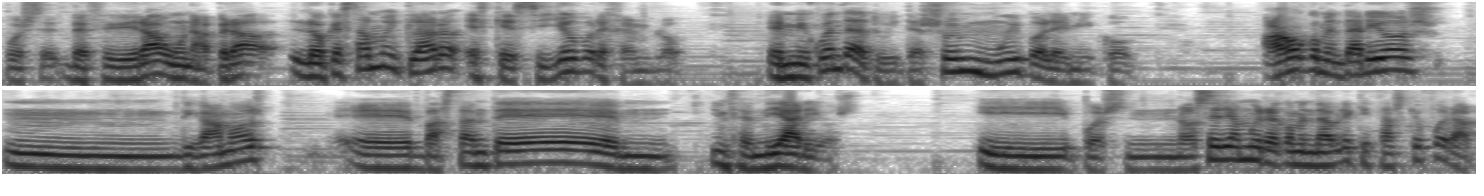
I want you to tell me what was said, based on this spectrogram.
pues decidirá una. Pero lo que está muy claro es que si yo, por ejemplo, en mi cuenta de Twitter soy muy polémico, hago comentarios, mm, digamos, eh, bastante mm, incendiarios, y pues no sería muy recomendable quizás que fuera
